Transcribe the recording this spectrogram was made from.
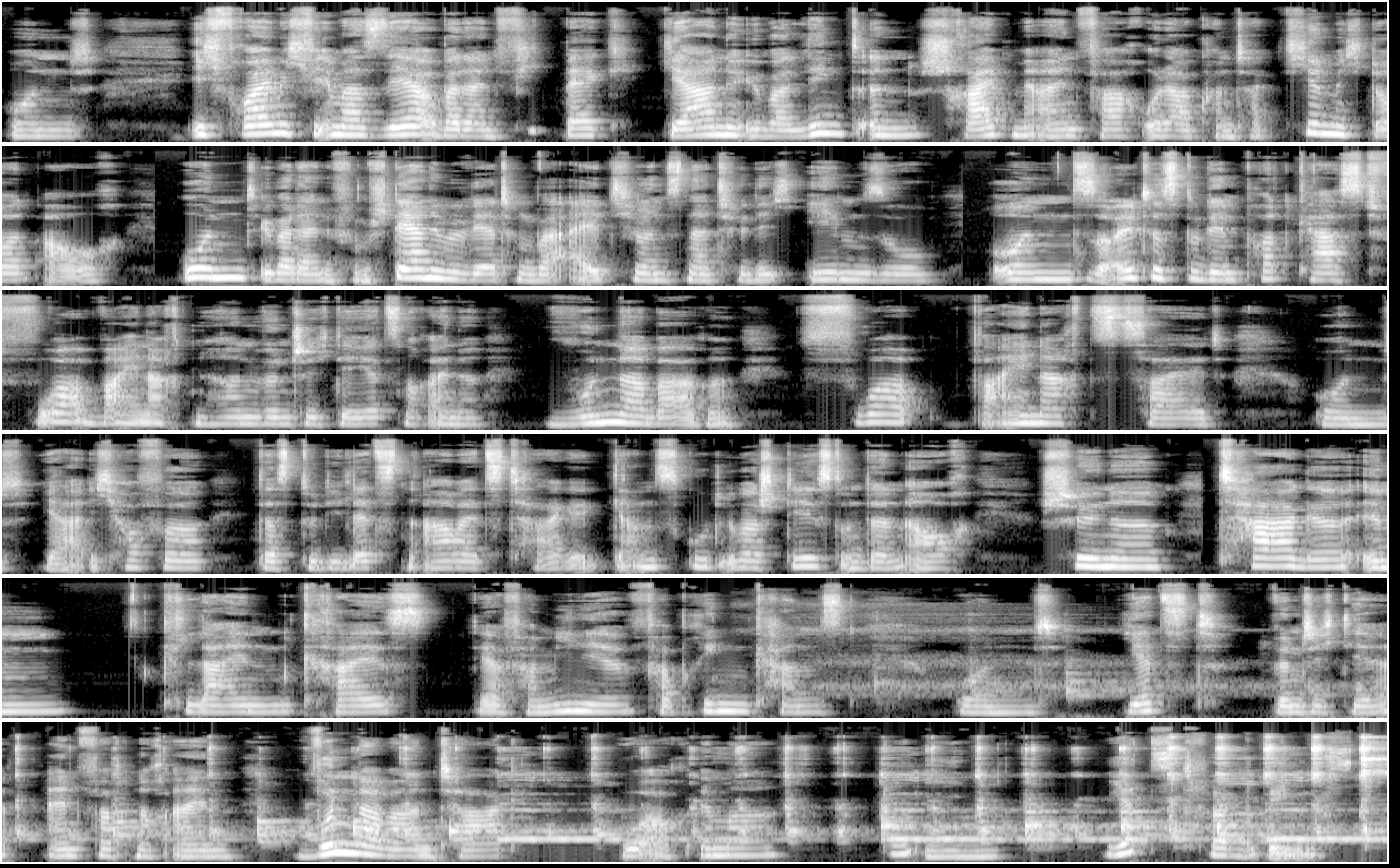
Und ich freue mich wie immer sehr über dein Feedback, gerne über LinkedIn, schreib mir einfach oder kontaktiere mich dort auch und über deine 5-Sterne-Bewertung bei iTunes natürlich ebenso. Und solltest du den Podcast vor Weihnachten hören, wünsche ich dir jetzt noch eine wunderbare Vorweihnachtszeit. Und ja, ich hoffe, dass du die letzten Arbeitstage ganz gut überstehst und dann auch schöne Tage im kleinen Kreis der Familie verbringen kannst. Und jetzt wünsche ich dir einfach noch einen wunderbaren Tag, wo auch immer du ihn jetzt verbringst.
